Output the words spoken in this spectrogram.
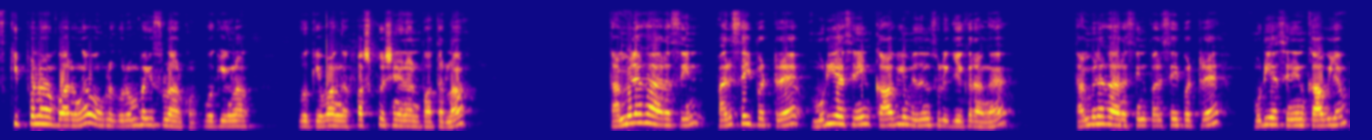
ஸ்கிப் பண்ணால் பாருங்கள் உங்களுக்கு ரொம்ப யூஸ்ஃபுல்லாக இருக்கும். ஓகேங்களா ஓகே வாங்க ஃபர்ஸ்ட் கொஸ்டின் என்னென்னு பார்த்துடலாம். தமிழக அரசின் பரிசை பெற்ற முடியரசனின் காவியம் எதுன்னு சொல்லி கேட்குறாங்க தமிழக அரசின் பரிசை பெற்ற முடியரசனின் காவியம்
